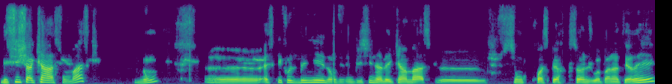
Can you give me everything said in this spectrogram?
Mais si chacun a son masque, non. Euh, Est-ce qu'il faut se baigner dans une piscine avec un masque euh, Si on croise personne, je vois pas l'intérêt.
